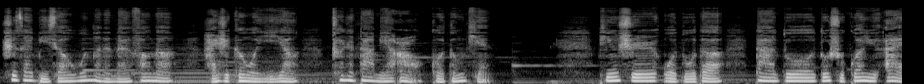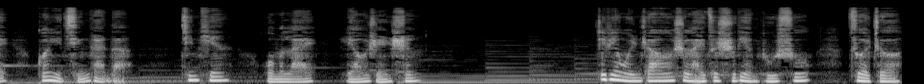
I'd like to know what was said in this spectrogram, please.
是在比较温暖的南方呢，还是跟我一样穿着大棉袄过冬天？平时我读的大多都是关于爱、关于情感的。今天我们来聊人生。这篇文章是来自十点读书，作者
